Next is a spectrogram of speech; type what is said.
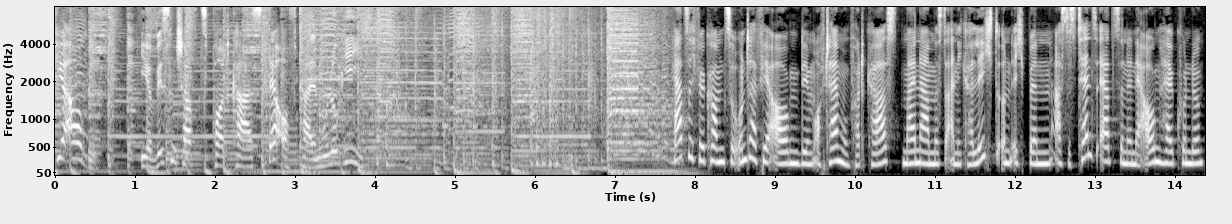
vier Augen, Ihr Wissenschaftspodcast der Ophthalmologie. Herzlich willkommen zu Unter vier Augen, dem Ophthalmo-Podcast. Mein Name ist Annika Licht und ich bin Assistenzärztin in der Augenheilkunde.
